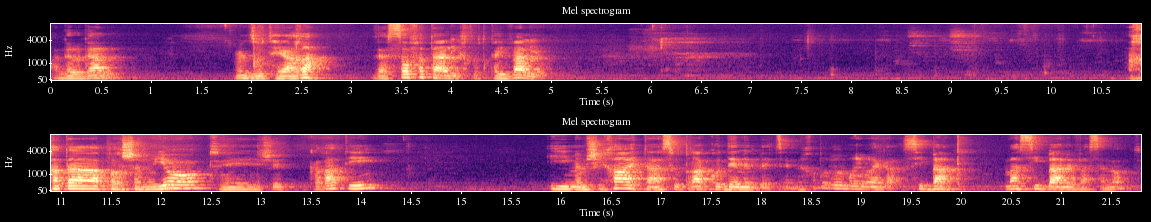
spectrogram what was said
הגלגל. זאת הערה, זה הסוף התהליך, זאת קייבליה. אחת הפרשנויות אה, שקראתי, היא ממשיכה את הסוטרה הקודמת בעצם. איך אומרים, רגע, סיבה, מה הסיבה לווסנות?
